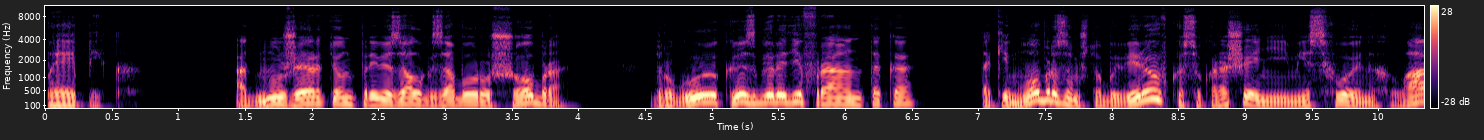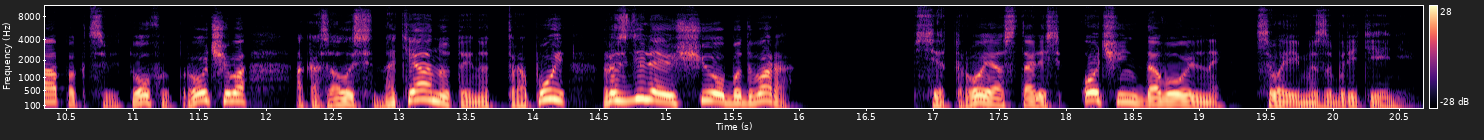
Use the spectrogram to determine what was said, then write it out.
Пепик. Одну жерть он привязал к забору Шобра, другую — к изгороди Франтака, таким образом, чтобы веревка с украшениями из хвойных лапок, цветов и прочего оказалась натянутой над тропой, разделяющей оба двора. Все трое остались очень довольны своим изобретением.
